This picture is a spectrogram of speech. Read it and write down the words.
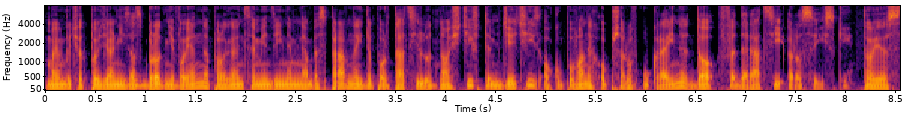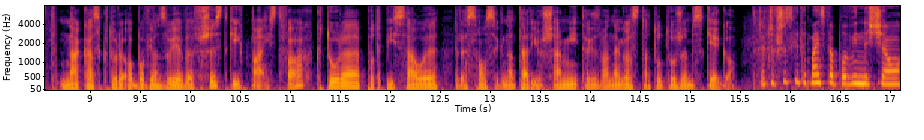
mają być odpowiedzialni za zbrodnie wojenne polegające m.in. na bezprawnej deportacji ludności, w tym dzieci z okupowanych obszarów Ukrainy do Federacji Rosyjskiej. To jest nakaz, który obowiązuje we wszystkich państwach, które podpisały, które są sygnatariuszami tzw. Tak statutu rzymskiego. Znaczy wszystkie te państwa powinny się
